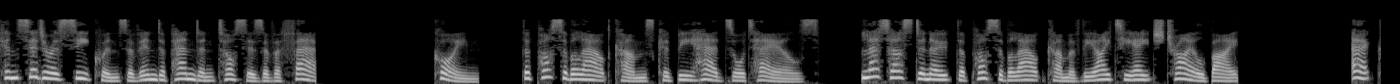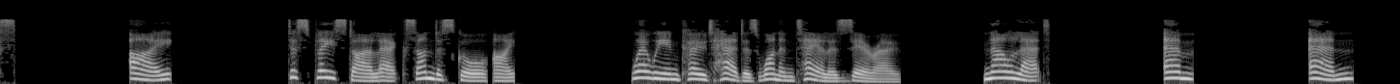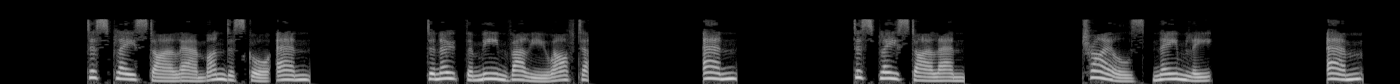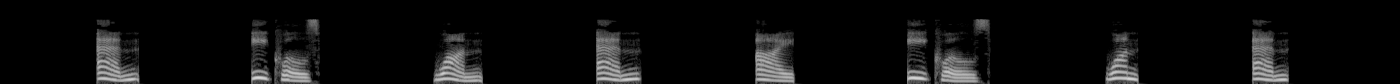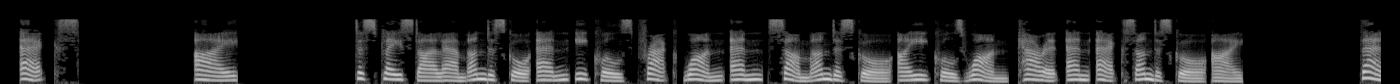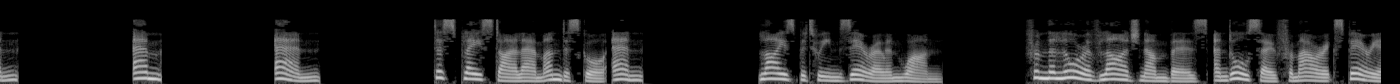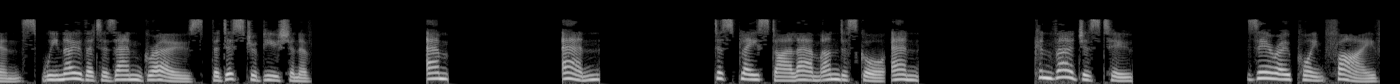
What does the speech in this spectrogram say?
Consider a sequence of independent tosses of a fair coin. The possible outcomes could be heads or tails. Let us denote the possible outcome of the ITH trial by x i display style x underscore i where we encode head as 1 and tail as 0 now let m n display style m underscore n denote the mean value after n display style n trials namely m n equals 1 n i equals 1 n x i display style m underscore n equals frac 1 n sum underscore i equals 1 caret n x underscore i. Then m n display style m underscore n lies between 0 and 1. From the law of large numbers and also from our experience we know that as n grows, the distribution of m n display style m underscore n converges to 0.5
